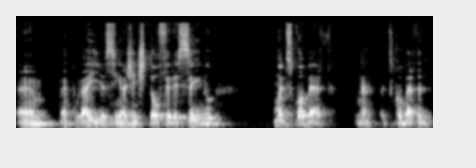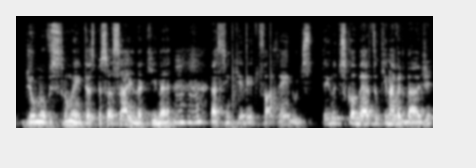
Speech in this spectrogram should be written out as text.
é, é por aí, assim, a gente está oferecendo uma descoberta, né? A descoberta de um novo instrumento. As pessoas saem daqui, né? Uhum. assim, querer, fazendo, tendo descoberto que, na verdade,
